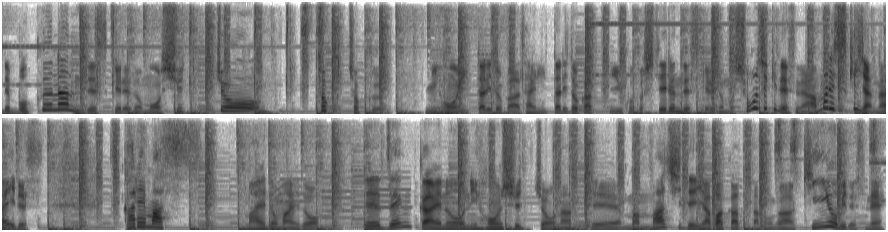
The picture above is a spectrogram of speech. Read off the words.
で、僕なんですけれども、出張ちょくちょく日本行ったりとかタイに行ったりとかっていうことをしてるんですけれども正直ですねあんまり好きじゃないです疲れます。毎度毎度。で、前回の日本出張なんて、まあ、マジでやばかったのが、金曜日ですね。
